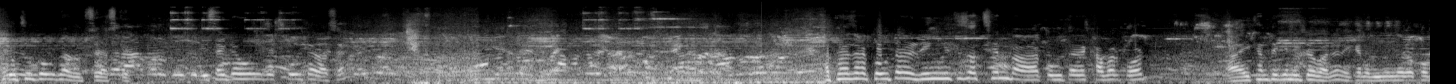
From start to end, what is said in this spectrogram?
প্রচুর কবুতর উঠছে আজকে। এই সাইডেও বেশ কবুতর আছে। আপনারা যারা কবুতরের রিং নিতে চাচ্ছেন বা কবুতরের খাবার পর এখান থেকে নিতে পারেন। এখানে বিভিন্ন রকম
